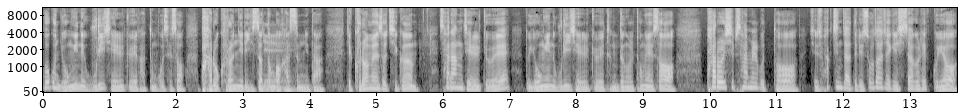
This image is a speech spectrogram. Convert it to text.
혹은 용인의 우리 제일교회 같은 곳에서 바로 그런 일이 있었던 예. 것 같습니다. 이제 그러면서 지금 사랑 제일교회 또 용인 우리 제일교회 등등을 통해서 8월 13일부터 이제 확진자들이 쏟아지기 시작을 했고요.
